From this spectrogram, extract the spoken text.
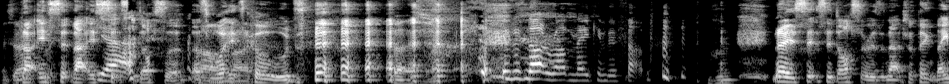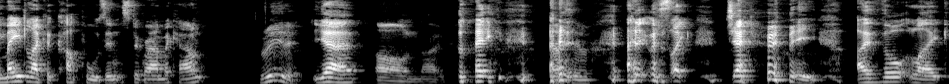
Is it That is that is Yeah. Sitsidosa. That's Oh, what it's no. called. this is not Rob making this up. no, Sitsidosa is an actual thing. They made like a couple's Instagram account. really? Yeah, Oh no. like, and, him. and it was like generally, I thought like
